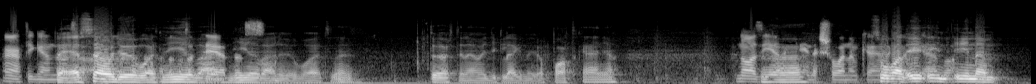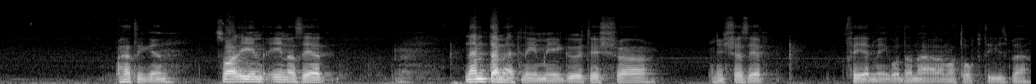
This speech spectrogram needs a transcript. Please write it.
Hát igen, de az Persze, a- hogy ő volt, az nyilván, az- nyilván ő volt. Történelem egyik legnagyobb patkánya. Na az ilyenek Ö, tényleg soha nem kell. Szóval én, én, én nem... Hát igen. Szóval én, én azért nem temetném még őt, és, uh, és ezért fér még oda nálam a top 10-be.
